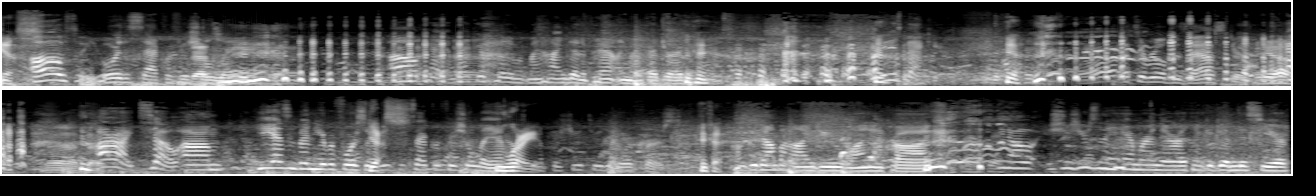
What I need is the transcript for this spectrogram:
Yes. Oh, so you're the sacrificial That's lamb. okay, I'm back here playing with my hind end. Apparently, my gut driver. it is back here. Yeah. That's a real disaster. Yeah. All right, so um, he hasn't been here before, so Yes. he's the sacrificial lamb. Right. He's gonna push you through the door first. okay. Hunker down behind you, whine and cry. you know, she's using a hammer in there. I think again this year.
